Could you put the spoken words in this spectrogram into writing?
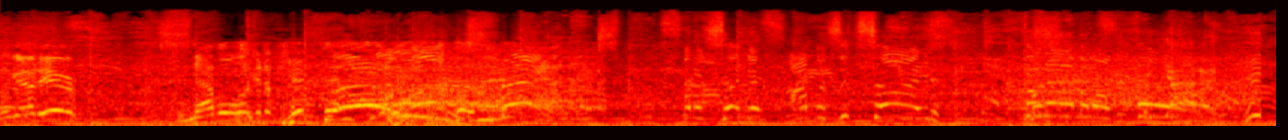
Look out here. Neville looking to pick things. Oh, the man! And a second, opposite side. Phenomenal. He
